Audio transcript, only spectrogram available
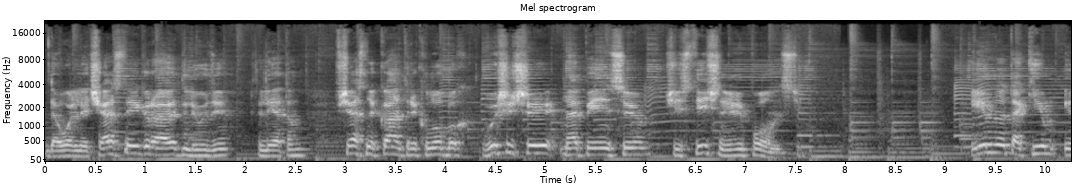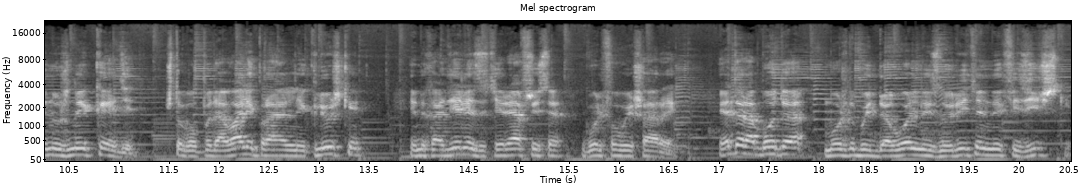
довольно часто играют люди летом в частных кантри-клубах, вышедшие на пенсию частично или полностью. Именно таким и нужны кэдди, чтобы подавали правильные клюшки и находили затерявшиеся гольфовые шары. Эта работа может быть довольно изнурительной физически,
